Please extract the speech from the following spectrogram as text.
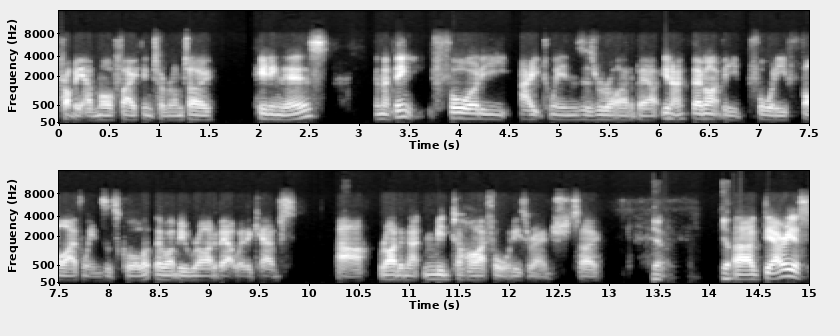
probably have more faith in Toronto hitting theirs. And I think 48 wins is right about, you know, they might be 45 wins, let's call it. They might be right about where the Cavs are, right in that mid to high 40s range. So, yeah. Yep. Uh, Darius,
